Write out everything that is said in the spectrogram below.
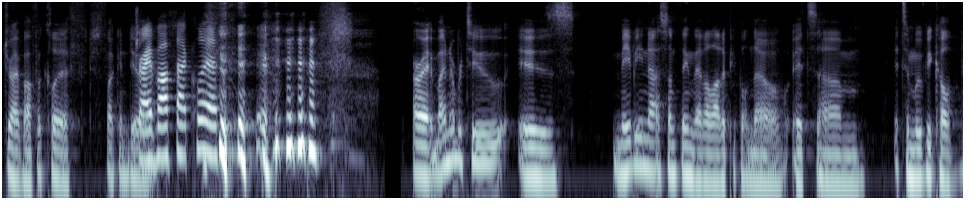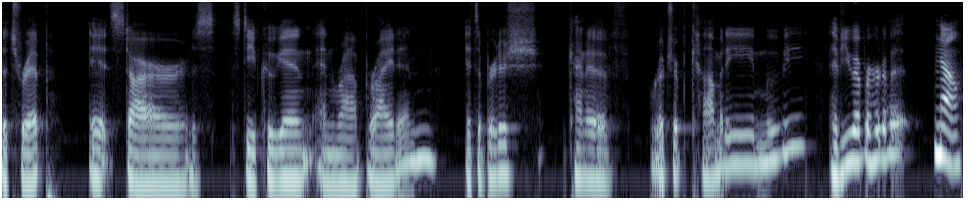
drive off a cliff, just fucking do drive it. Drive off that cliff. All right, my number two is maybe not something that a lot of people know. It's um, it's a movie called The Trip. It stars Steve Coogan and Rob Brydon. It's a British kind of road trip comedy movie. Have you ever heard of it? no.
